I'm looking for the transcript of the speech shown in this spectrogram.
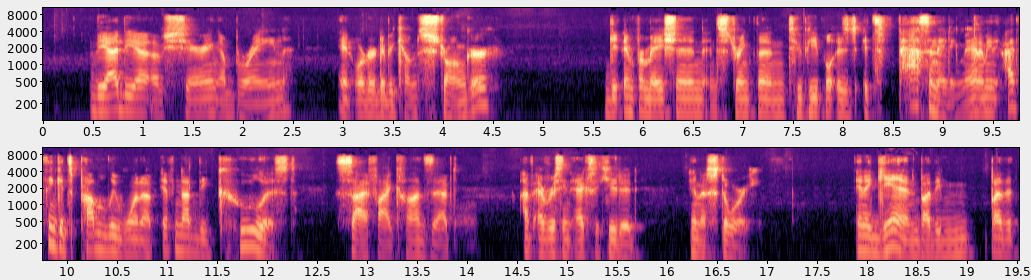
the idea of sharing a brain in order to become stronger, get information and strengthen two people is it's fascinating, man. I mean, I think it's probably one of, if not the coolest sci-fi concept I've ever seen executed in a story. And again, by the by the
